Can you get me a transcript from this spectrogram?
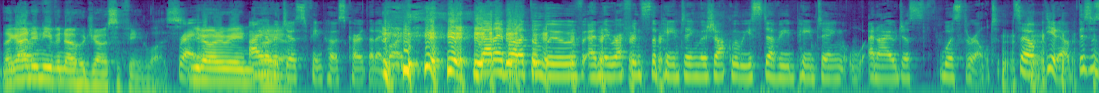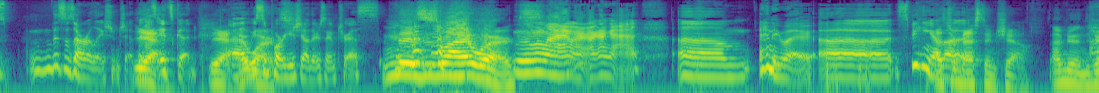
Like I didn't even know who Josephine was. Right. You know what I mean? I Oh, have yeah. a Josephine postcard that I bought. that I bought at the Louvre, and they referenced the painting, the Jacques Louis David painting, and I just was thrilled. So you know, this is this is our relationship. It's, Yeah. it's good. Yeah, uh, we support each other's interests. This is why it works. um. Anyway, uh, speaking of That's from uh, Best in Show. I'm doing the joke.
